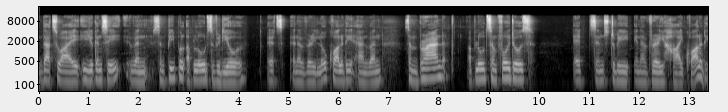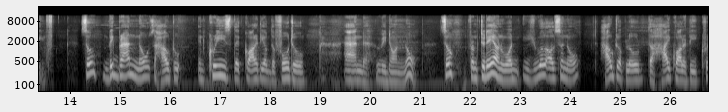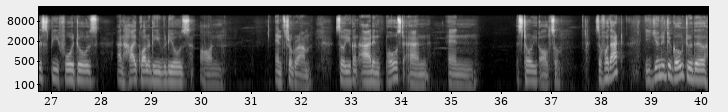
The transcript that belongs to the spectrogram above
That's why you can see when some people uploads video it's in a very low quality and when some brand uploads some photos it seems to be in a very high quality. So big brand knows how to increase the quality of the photo and we don't know. So from today onward you will also know how to upload the high quality crispy photos and high quality videos on Instagram. So you can add in post and in story also. So for that you need to go to the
